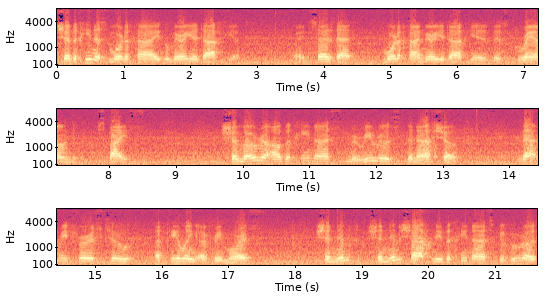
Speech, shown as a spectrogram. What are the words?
Shebechinas Mordechai Dachia. Right, it says that Mordechai Dachia is this ground spice. Shemora al bechinas merirus benafsho. That refers to a feeling of remorse. Shenimshach mi bechinas gevuros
